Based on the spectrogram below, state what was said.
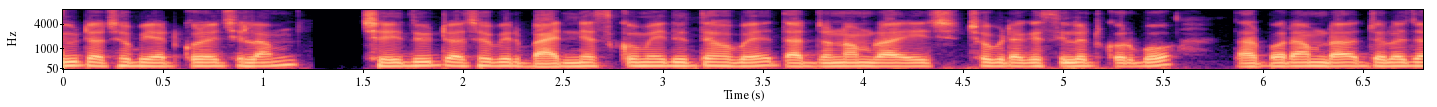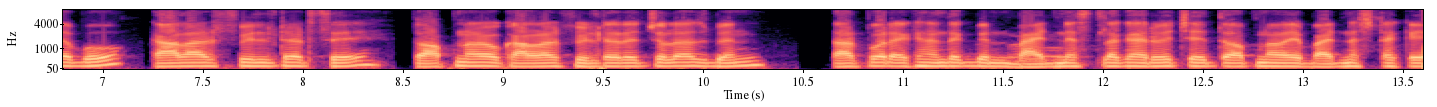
দুইটা ছবি অ্যাড করেছিলাম, সেই দুইটা ছবির ব্রাইটনেস কমিয়ে দিতে হবে। তার জন্য আমরা এই ছবিটাকে সিলেক্ট করব। তারপরে আমরা চলে যাব কালার ফিল্টারসে তো আপনারাও কালার ফিল্টারে চলে আসবেন। তারপর এখানে দেখবেন ব্রাইটনেস লেখা রয়েছে। তো আপনারা এই ব্রাইটনেসটাকে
